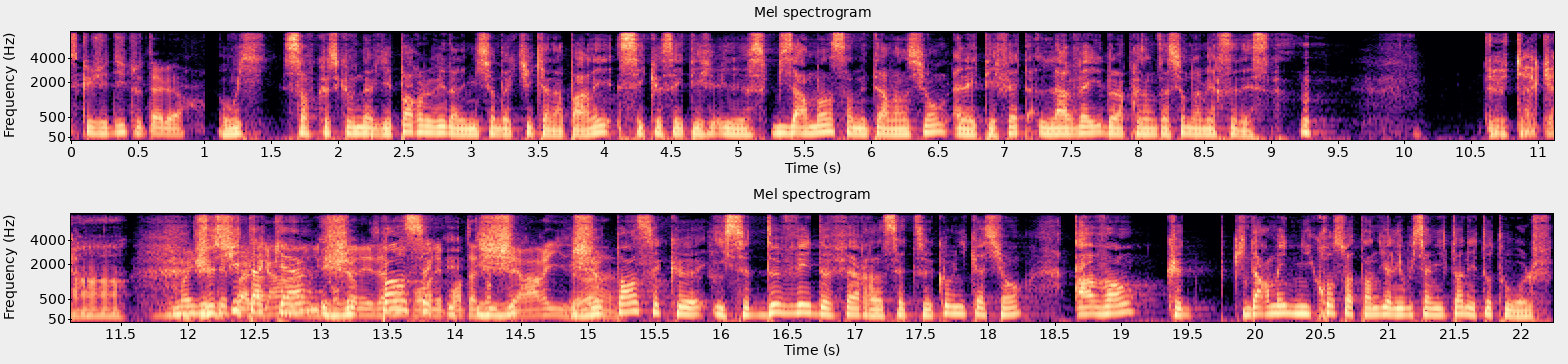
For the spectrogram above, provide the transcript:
ce que j'ai dit tout à l'heure. Oui, sauf que ce que vous n'aviez pas relevé dans l'émission d'actu qui en a parlé, c'est que ça a été euh, bizarrement son intervention, elle a été faite la veille de la présentation de la Mercedes. Tu taquin. Moi, Je sais suis pas, taquin. Je pense que- je- Ferrari. pense qu'il se devait de faire euh, cette communication avant que qu'une armée de micros soit tendue à Lewis Hamilton et Toto Wolff.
